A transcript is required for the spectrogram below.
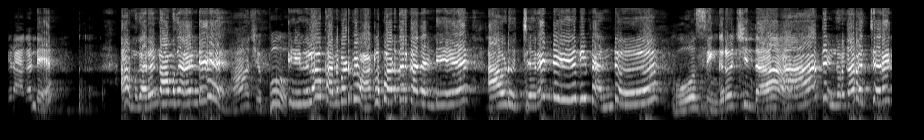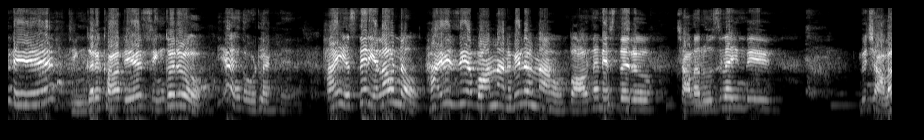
మీరు ఆగండి. అమ్మగారండి అమ్మగారండి. ఆ చెప్పు. టీవీలో కనబడి పాటలు పాడతారు కదండి. ఆవిడ వచ్చారండి మీ ఫ్రెండ్. ఓ సింగర్ వచ్చిందా? ఆ తింగర్ గారు వచ్చారండి. సింగర్ కాదే సింగరు. ఏదో ఒకట్లండి హాయ్ ఎస్తేర్ ఎలా ఉన్నావు? హాయ్ విజయ బాగున్నాను వీళ్ళు ఉన్నావు? బాగున్నాను ఎస్తేరు చాలా రోజులైంది. నువ్వు చాలా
